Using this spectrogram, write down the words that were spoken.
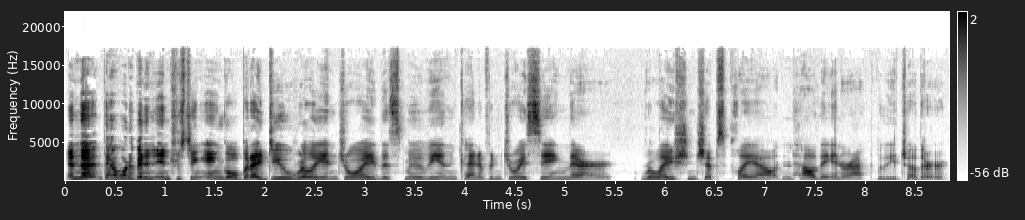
And that that would have been an interesting angle, but I do really enjoy this movie and kind of enjoy seeing their relationships play out and how they interact with each other.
